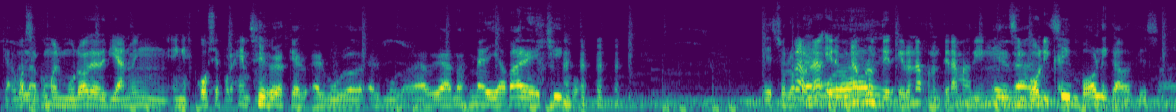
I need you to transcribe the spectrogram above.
Que algo la- así como el muro de Adriano en, en Escocia, por ejemplo. Sí, pero es que el, el muro, el muro de Adriano es media pared, chico. Eso es lo Claro, que era, una frontera, era una frontera más bien era simbólica. Simbólica, porque esa-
